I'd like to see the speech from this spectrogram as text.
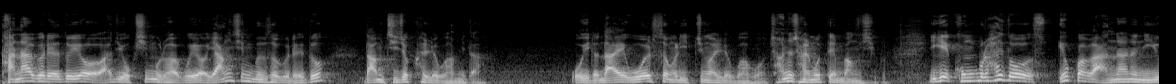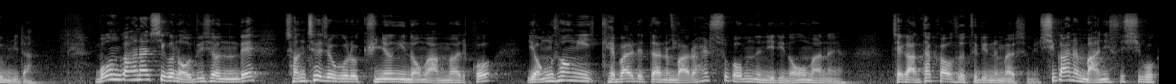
단학을 해도요. 아주 욕심으로 하고요. 양심 분석을 해도 남 지적하려고 합니다. 오히려 나의 우월성을 입증하려고 하고 전혀 잘못된 방식으로. 이게 공부를 해도 효과가 안 나는 이유입니다. 뭔가 하나씩은 얻으셨는데 전체적으로 균형이 너무 안 맞고 영성이 개발됐다는 말을 할 수가 없는 일이 너무 많아요. 제가 안타까워서 드리는 말씀이에요. 시간은 많이 쓰시고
